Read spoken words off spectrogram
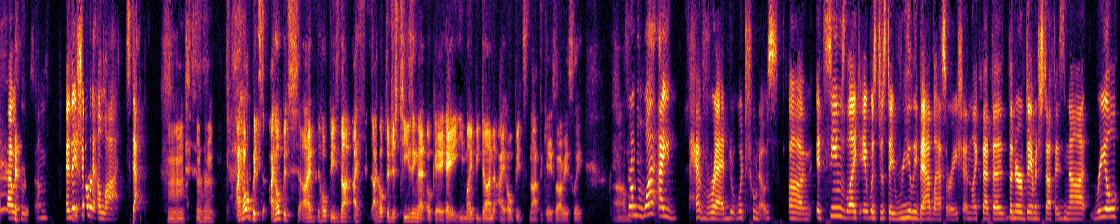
that was gruesome, and they yeah. show it a lot. Stop. Mm-hmm, mm-hmm. I hope it's. I hope it's. I hope he's not. I. I hope they're just teasing that. Okay, hey, he might be done. I hope it's not the case. Obviously, um, from what I have read, which who knows, um, it seems like it was just a really bad laceration. Like that the the nerve damage stuff is not real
